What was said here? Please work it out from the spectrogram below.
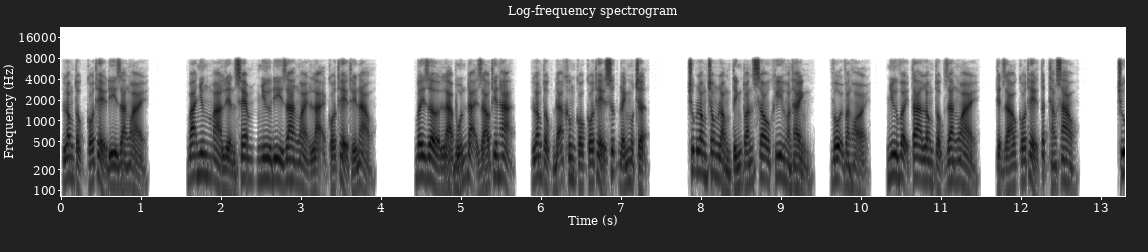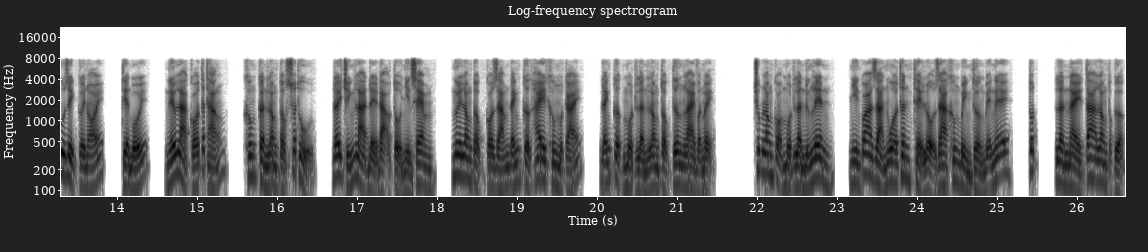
long tộc có thể đi ra ngoài. Ba nhưng mà liền xem như đi ra ngoài lại có thể thế nào. Bây giờ là bốn đại giáo thiên hạ, long tộc đã không có có thể sức đánh một trận. Trúc long trong lòng tính toán sau khi hoàn thành, vội vàng hỏi, như vậy ta long tộc ra ngoài, tiệt giáo có thể tất thắng sao? Chu dịch cười nói, tiền bối, nếu là có tất thắng, không cần long tộc xuất thủ đây chính là để đạo tổ nhìn xem, ngươi long tộc có dám đánh cược hay không một cái, đánh cược một lần long tộc tương lai vận mệnh. Trúc long cọ một lần đứng lên, nhìn qua giàn mua thân thể lộ ra không bình thường bệ nghễ, tốt, lần này ta long tộc cược.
